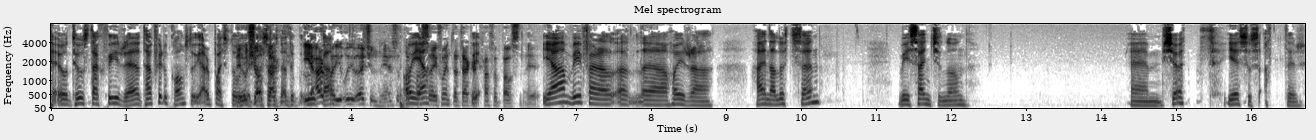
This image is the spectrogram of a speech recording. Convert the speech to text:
Og tusen takk for det. Takk for du komst og i arbeidsstå. Jo, selv takk. I arbeid i Økken her, så det passer jeg for ikke å takke kaffepausen her. Ja, vi får høre Heina Lutzen. Ja vi sendte noen um, kjøtt, Jesus atter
